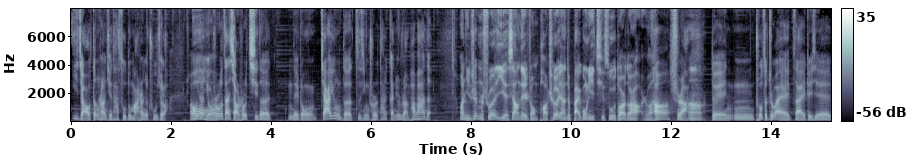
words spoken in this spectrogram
一脚蹬上去，它速度马上就出去了。啊，不像有时候咱小时候骑的那种家用的自行车，它感觉软趴趴的。哇，你这么说也像那种跑车一样，就百公里起速多少多少是吧？啊，是啊。嗯，对，嗯，除此之外，在这些。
